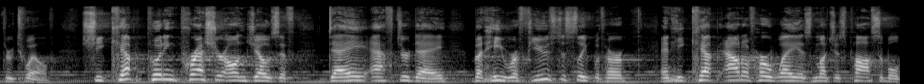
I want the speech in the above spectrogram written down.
through 12. She kept putting pressure on Joseph day after day, but he refused to sleep with her and he kept out of her way as much as possible.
